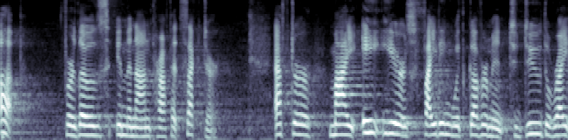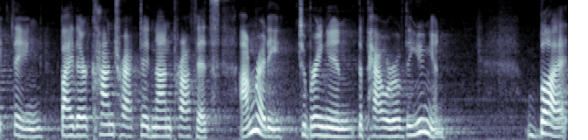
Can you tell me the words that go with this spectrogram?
up for those in the nonprofit sector. After my eight years fighting with government to do the right thing by their contracted nonprofits, I'm ready to bring in the power of the union. But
